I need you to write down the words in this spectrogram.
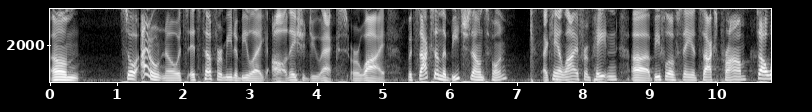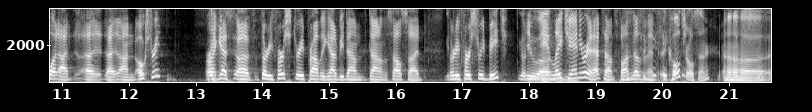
Um, so I don't know. It's it's tough for me to be like, oh, they should do X or Y. But Sox on the beach sounds fun. I can't lie from Peyton. Uh, Beefloaf saying Sox prom. So what on uh, uh, on Oak Street, or I guess Thirty First Street probably got to be down down on the south side. Thirty First Street Beach Go in, do, uh, in late January. That sounds fun, doesn't it? The? Cultural Center uh,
